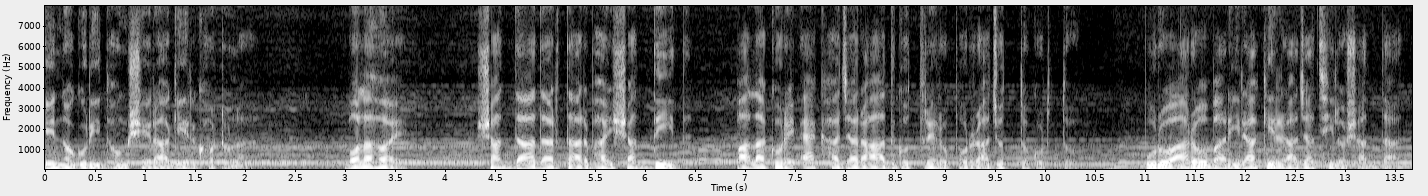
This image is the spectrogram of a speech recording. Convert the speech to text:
এ নগরী ধ্বংসের আগের ঘটনা। বলা হয়, সাদ্দাদ আর তার ভাই সাদ্দিদ পালা করে এক হাজার আদ গোত্রের ওপর রাজত্ব করত। পুরো আরব আর ইরাকের রাজা ছিল সাদ্দাদ।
